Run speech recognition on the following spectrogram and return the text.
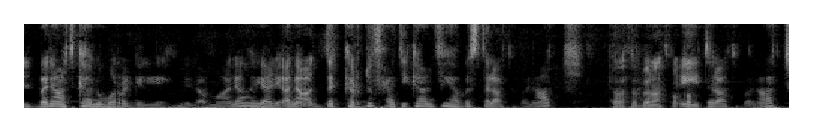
البنات كانوا مرة قليل للأمانة. يعني أنا أتذكر دفعتي كان فيها بس ثلاثة بنات. ثلاثة بنات فقط؟ أي ثلاثة بنات.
